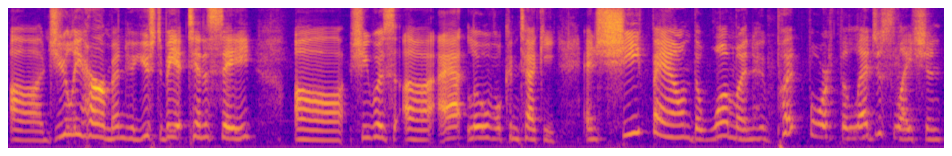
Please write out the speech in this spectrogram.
uh, Julie Hermann, who used to be at Tennessee, uh, she was uh, at Louisville, Kentucky, and she found the woman who put forth the legislation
